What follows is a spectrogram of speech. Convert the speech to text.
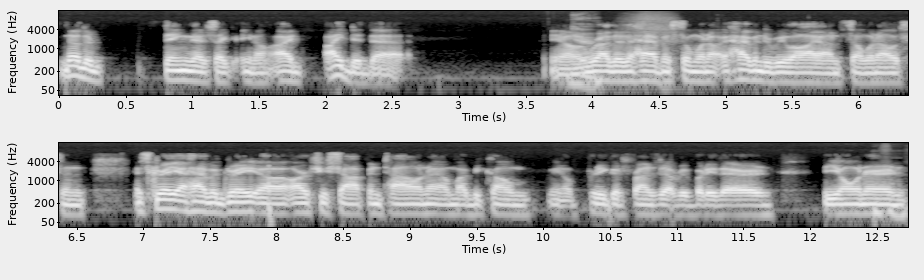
another thing that's like, you know, I, I did that, you know, yeah. rather than having someone having to rely on someone else. And it's great. I have a great uh, archery shop in town. Um, I become, you know, pretty good friends with everybody there and the owner. And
